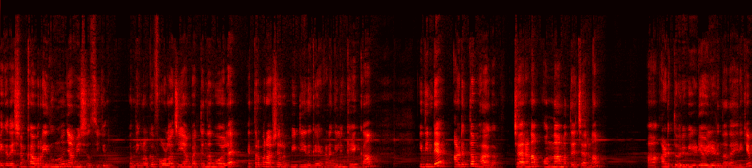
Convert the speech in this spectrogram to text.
ഏകദേശം കവർ ചെയ്തു എന്ന് ഞാൻ വിശ്വസിക്കുന്നു. അപ്പോൾ നിങ്ങൾക്ക് ഫോളോ ചെയ്യാൻ പറ്റുന്ന പോലെ എത്ര പ്രാവശ്യം റിപ്പീറ്റ് ചെയ്ത് കേൾക്കണമെങ്കിലും കേൾക്കാം. ഇതിന്റെ അടുത്ത ഭാഗം ചരണം ഒന്നാമത്തെ ചരണം അടുത്തൊരു വീഡിയോയിൽ ഇടുന്നതായിരിക്കും.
